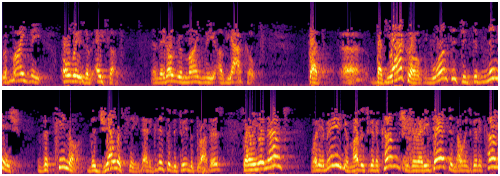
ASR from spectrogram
remind me always of Esav, and they don't remind me of Yaakov. But uh, but Yaakov wanted to diminish the kino, the jealousy that existed between the brothers. So he announced, "What do you mean? Your mother's going to come? She's already dead, and no one's going to come.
